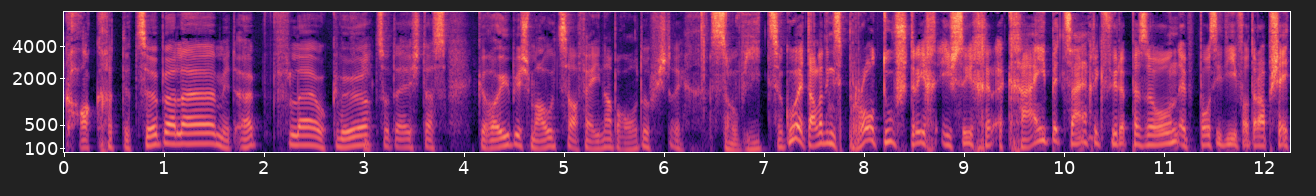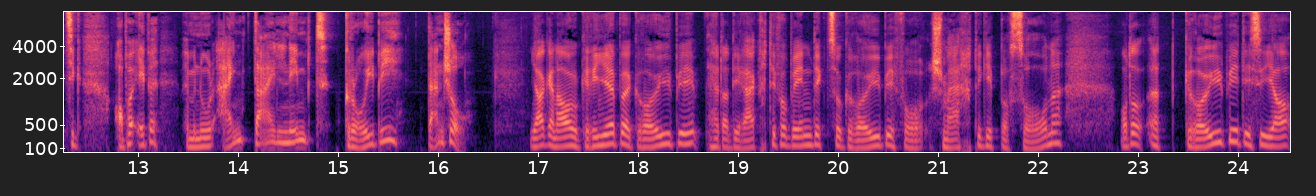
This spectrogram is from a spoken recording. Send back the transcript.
gehackten Zwiebeln, mit Äpfeln und Gewürz. Und dann ist das Gräubischmalz ein feiner Brotaufstrich. So weit, so gut. Allerdings Brotaufstrich ist sicher keine Bezeichnung für eine Person, ob positiv oder Abschätzung. Aber eben, wenn man nur einen Teil nimmt, Gräubi, dann schon. Ja, genau. Griebe, Gräube hat eine direkte Verbindung zu Gräube von schmächtigen Personen. Oder äh, die Gräube, die sind ja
